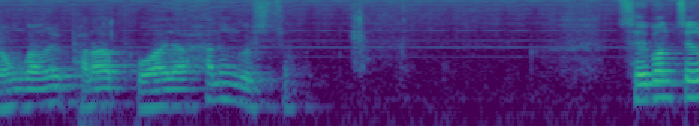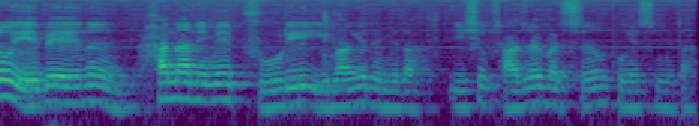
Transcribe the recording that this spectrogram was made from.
영광을 바라보아야 하는 것이죠. 세 번째로 예배에는 하나님의 불이 임하게 됩니다. 24절 말씀 보겠습니다.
